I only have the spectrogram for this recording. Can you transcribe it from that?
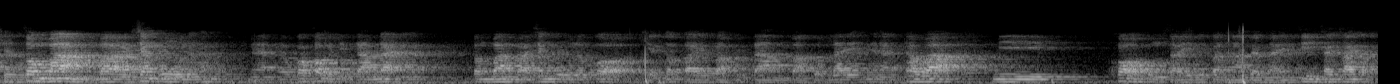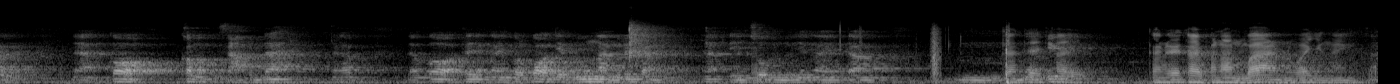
ชื่อซ่อมบ้านบายช่างโอนะครับนะแล้ว ก็เข้าไปติดตามได้นะครับซ่อมบ้านบายช่างโอแล้วก็เขียนเข้าไปฝากติดตามฝากกดไลค์นะฮะถ้าว่ามีข้อสงสัยหรือปัญหาแบบไหนที่คล้ายๆกับผมนะก็เข้ามาปรึกษาผมได้นะครับ แล้วก็ถ้ายังไงก็ก็เรียนรู้งานมาด้วยกันนะติชมหรือยังไงตามอืมการแก้ไขการแก้ไขพนันบ้านหรือว่ายังไงอ่า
